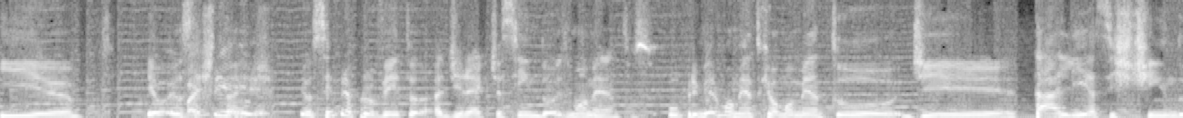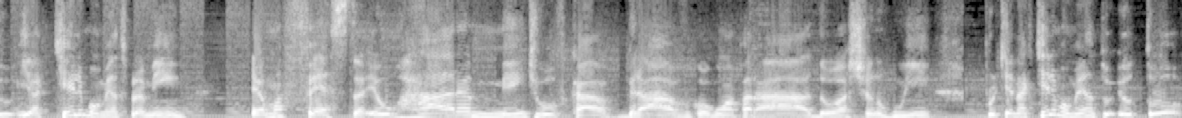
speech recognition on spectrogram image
E eu, eu, sempre, eu sempre aproveito a Direct, assim, em dois momentos. O primeiro momento que é o momento de estar ali assistindo, e aquele momento pra mim é uma festa. Eu raramente vou ficar bravo com alguma parada ou achando ruim, porque naquele momento eu tô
